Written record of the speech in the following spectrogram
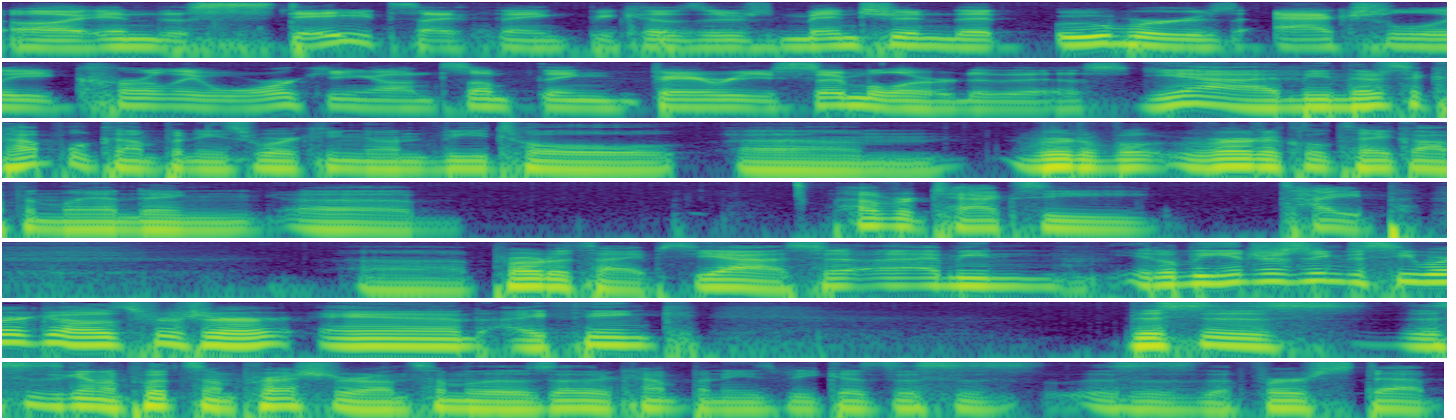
uh, in the states. I think because there's mention that Uber is actually currently working on something very similar to this. Yeah, I mean, there's a couple companies working on VTOL, um, vertical vertical takeoff and landing, uh, hover taxi type uh, prototypes. Yeah, so I mean, it'll be interesting to see where it goes for sure, and I think this is this is going to put some pressure on some of those other companies because this is this is the first step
